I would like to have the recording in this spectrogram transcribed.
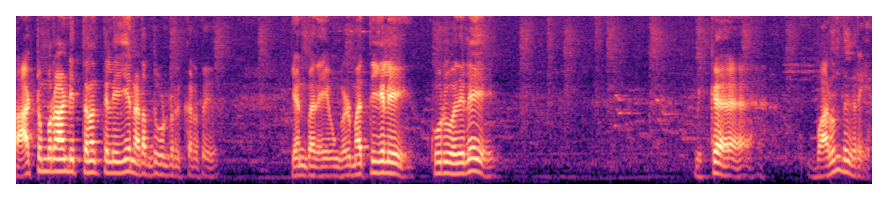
காட்டுமிராண்டித்தனத்திலேயே நடந்து கொண்டிருக்கிறது என்பதை உங்கள் மத்தியிலே கூறுவதிலே மிக்க வருந்துகிறேன்.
